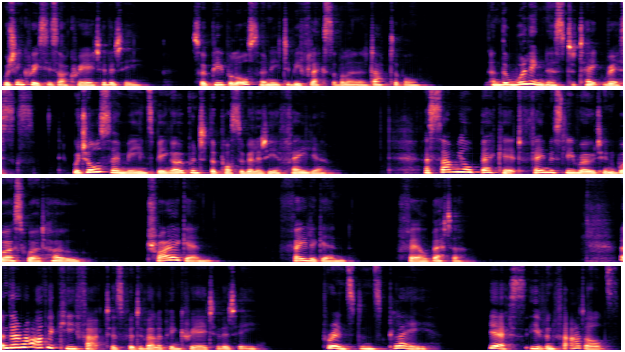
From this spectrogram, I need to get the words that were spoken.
which increases our creativity. So, people also need to be flexible and adaptable. And the willingness to take risks, which also means being open to the possibility of failure. As Samuel Beckett famously wrote in Worstward Ho, try again, fail again, fail better. And there are other key factors for developing creativity. For instance, play. Yes, even for adults.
